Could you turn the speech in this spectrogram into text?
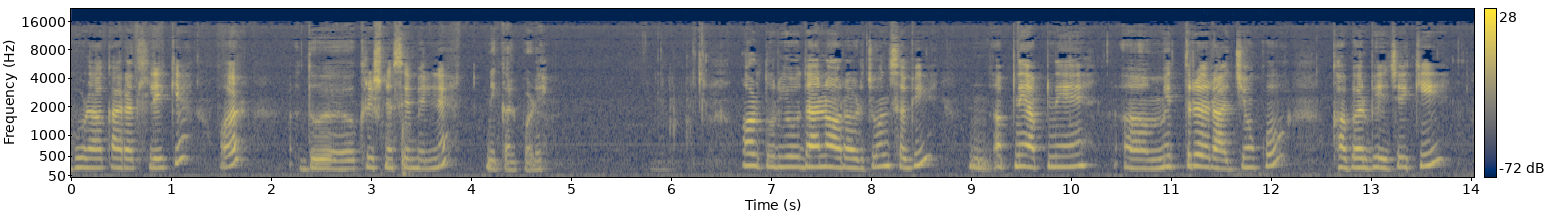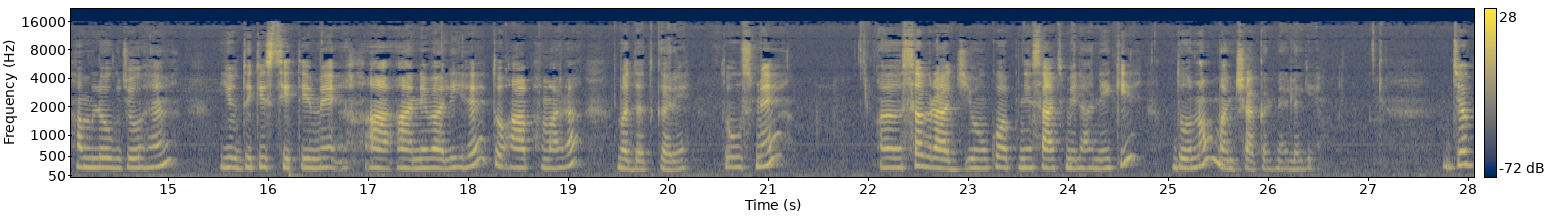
घोड़ा का रथ लेके और कृष्ण से मिलने निकल पड़े। और दुर्योधन और अर्जुन सभी अपने अपने मित्र राज्यों को खबर भेजे कि हम लोग जो हैं युद्ध की स्थिति में आ, आने वाली है तो आप हमारा मदद करें। तो उसमें आ, सब राज्यों को अपने साथ मिलाने की दोनों मंशा करने लगे। जब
